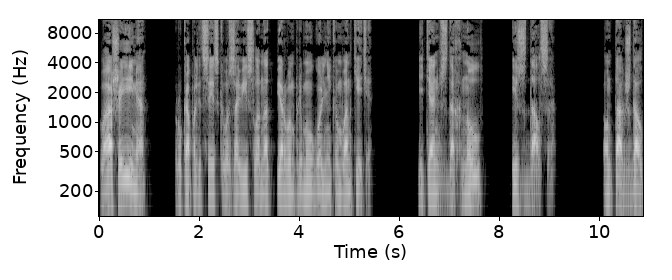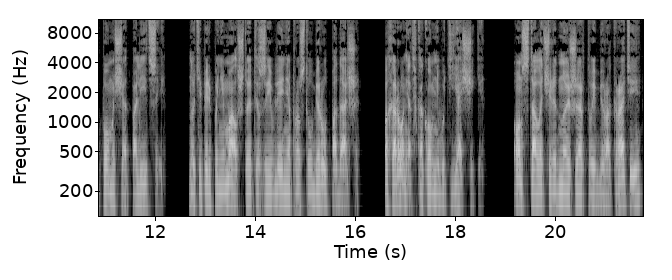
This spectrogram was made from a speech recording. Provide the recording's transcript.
«Ваше имя». Рука полицейского зависла над первым прямоугольником в анкете. Итянь вздохнул и сдался. Он так ждал помощи от полиции, но теперь понимал, что это заявление просто уберут подальше похоронят в каком-нибудь ящике. Он стал очередной жертвой бюрократии,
